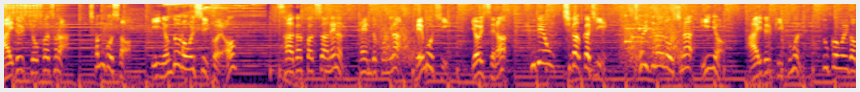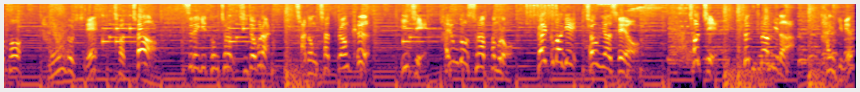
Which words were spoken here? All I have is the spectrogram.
아이들 교과서나 참고서, 인형도 넣을 수 있고요. 사각 박스 안에는 핸드폰이나 메모지, 열쇠나 휴대용 지갑까지 철진한 옷이나 인형, 아이들 비품은 뚜껑을 덮어 다용도실에 척척 쓰레기통처럼 지저분한 자동차 트렁크 이제 다용도 수납함으로 깔끔하게 정리하세요. 첫째, 튼튼합니다. 당기면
